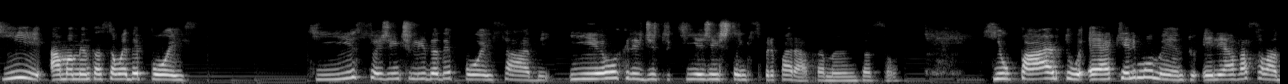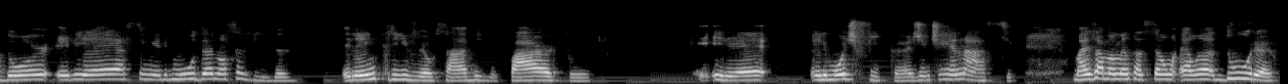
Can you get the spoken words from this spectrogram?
que a amamentação é depois, que isso a gente lida depois, sabe? E eu acredito que a gente tem que se preparar para a amamentação que o parto é aquele momento, ele é avassalador, ele é assim, ele muda a nossa vida. Ele é incrível, sabe? O parto, ele é, ele modifica, a gente renasce. Mas a amamentação, ela dura.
